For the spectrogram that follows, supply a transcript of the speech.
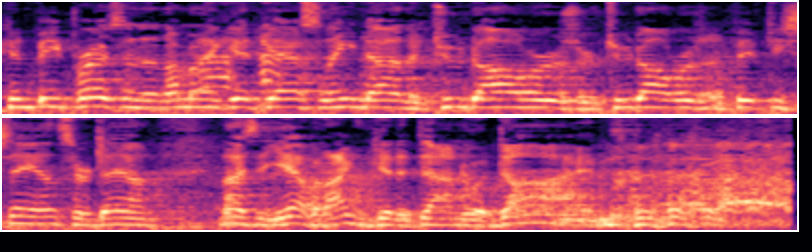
can be president, I'm going to get gasoline down to $2 or $2.50 or down. And I said, yeah, but I can get it down to a dime.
